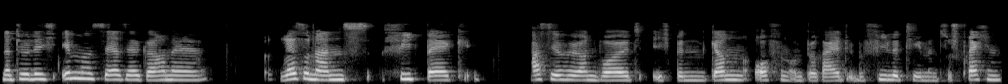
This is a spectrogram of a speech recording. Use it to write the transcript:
Natürlich immer sehr, sehr gerne Resonanz, Feedback, was ihr hören wollt. Ich bin gern offen und bereit, über viele Themen zu sprechen,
